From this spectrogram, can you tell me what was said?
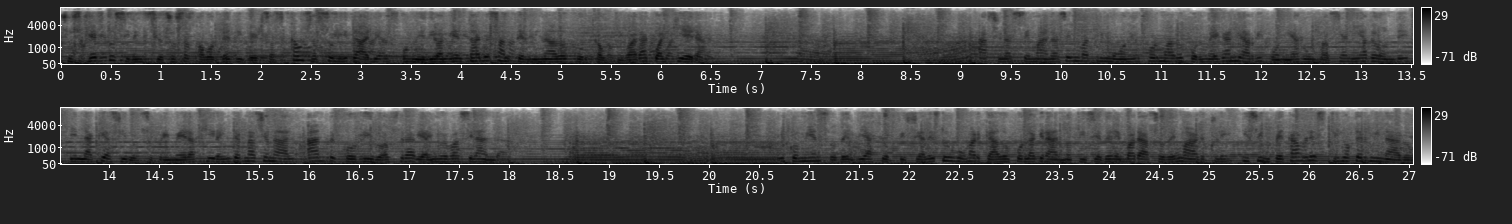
Sus gestos silenciosos a favor de diversas causas solidarias o medioambientales han terminado por cautivar a cualquiera hace unas semanas el matrimonio formado por Meghan y Harry ponía rumbo hacia Nia donde, en la que ha sido su primera gira internacional, han recorrido Australia y Nueva Zelanda. El comienzo del viaje oficial estuvo marcado por la gran noticia del embarazo de Markle y su impecable estilo terminado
